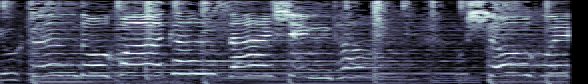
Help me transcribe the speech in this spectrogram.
有很多话哽在心头。我收回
